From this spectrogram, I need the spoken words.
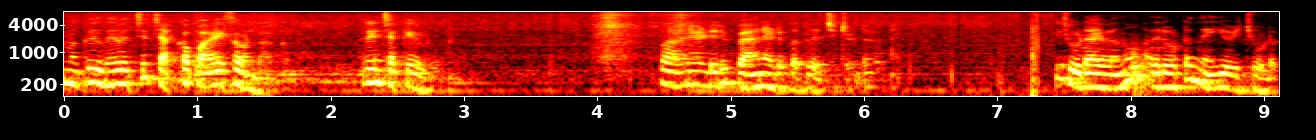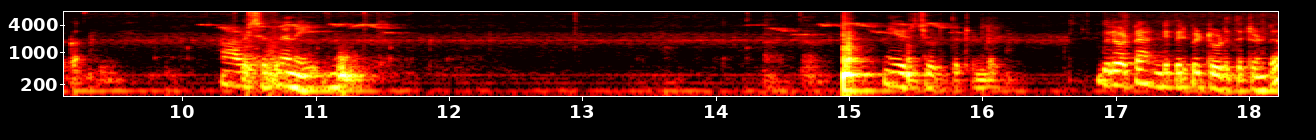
നമുക്ക് ഇത് വെച്ച് ചക്ക പായസം ഉണ്ടാക്കാം. ഇത്രയും ചക്കയുള്ളൂ അപ്പോൾ അതിന് ഒരു പാൻ അടുപ്പത്ത് വെച്ചിട്ടുണ്ട്. ചൂടായി വന്നു. അതിലോട്ട് നെയ്യ് ഒഴിച്ചു കൊടുക്കാം. ആവശ്യത്തിന് നെയ്യ്. നെയ്യ് ഒഴിച്ചു കൊടുത്തിട്ടുണ്ട്. ഇതിലോട്ട് അണ്ടിപ്പരിപ്പ് ഇട്ട് കൊടുത്തിട്ടുണ്ട്.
